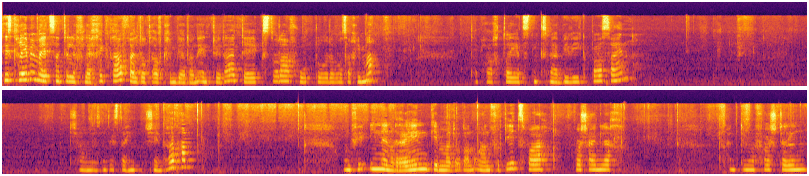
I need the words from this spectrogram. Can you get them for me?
Das klebe ich mir jetzt natürlich flächig drauf, weil da drauf kriegen wir dann entweder ein Text oder ein Foto oder was auch immer. Da braucht da jetzt nichts mehr bewegbar sein. Schauen, dass wir das da hinten schön drauf haben. Und für innen rein geben wir da dann einen von die zwei wahrscheinlich. Könnte man vorstellen.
